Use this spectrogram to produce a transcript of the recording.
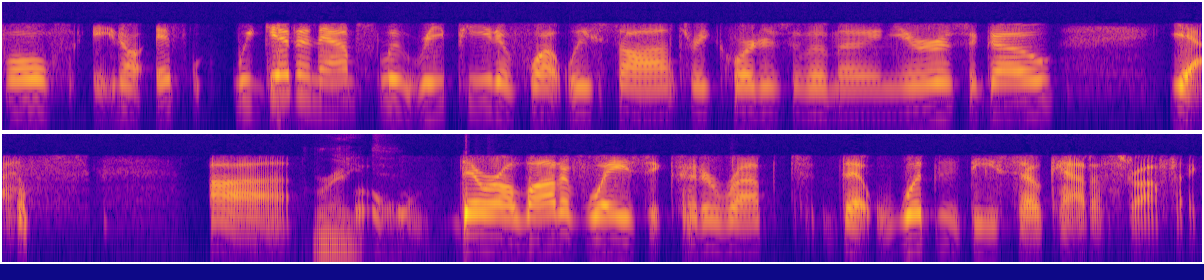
full, you know, if we get an absolute repeat of what we saw three quarters of a million years ago, yes. Uh, Great. There are a lot of ways it could erupt that wouldn't be so catastrophic.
